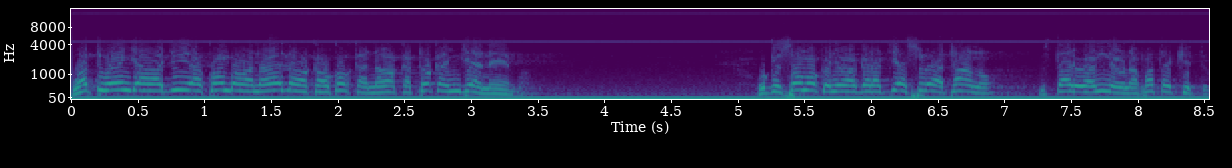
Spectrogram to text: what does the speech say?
Watu wengi hawajui ya kwamba wanaweza wakaokoka na wakatoka nje ya neema ukisoma kwenye wagalatia sura ya tano mstari wa nne unapata kitu.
